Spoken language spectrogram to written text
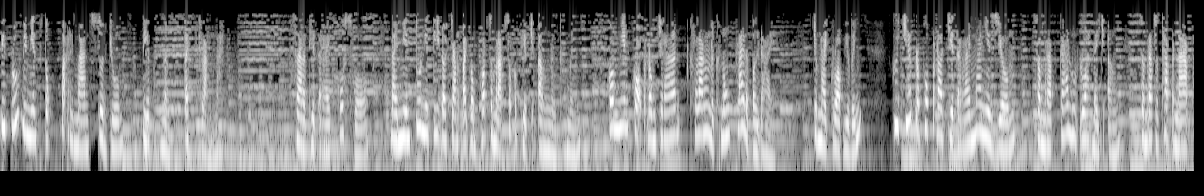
ពីព្រោះវាមានផ្ទុកបរិមាណសូដ្យូមទាបនិងតិចខ្លាំងណាស់សារធាតុរ៉ែផូស្វ័រដែលមានតួនាទីដ៏ចាំបាច់បំផុតសម្រាប់សុខភាពឆ្អឹងនិងធ្មេញក៏មានកកផ្ដុំច្រើនខ្លាំងនៅក្នុងផ្លែល្ពៅដែរចំណែកគ្រាប់វាវិញគឺជាប្រភពផ្ដល់ជាតិរ៉ែម៉ាញ៉េស្យូមសម្រាប់ការលូតលាស់នៃឆ្អឹងសម្រាប់ស្ថាបនាផ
